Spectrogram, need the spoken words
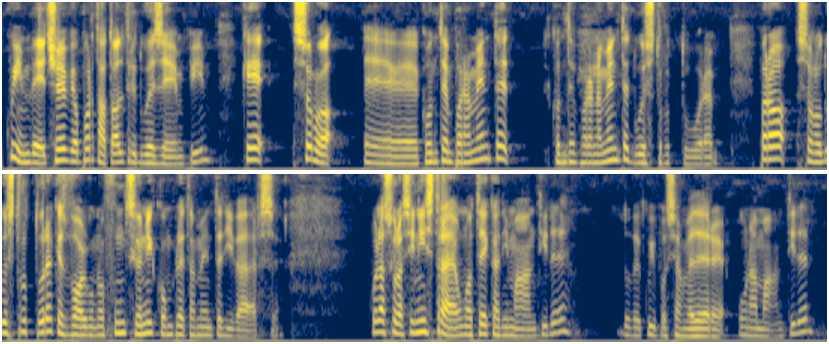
Qui invece vi ho portato altri due esempi che sono eh, contemporaneamente, contemporaneamente due strutture, però sono due strutture che svolgono funzioni completamente diverse. Quella sulla sinistra è un'oteca di mantide, dove qui possiamo vedere una mantide,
